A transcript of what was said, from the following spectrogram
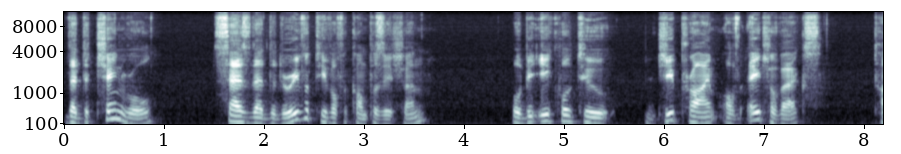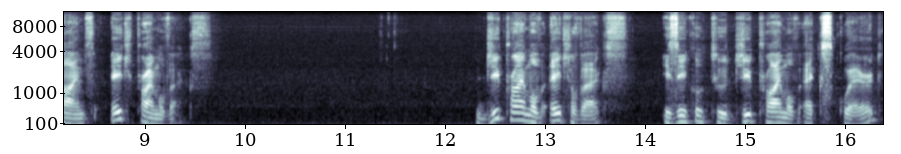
that the chain rule says that the derivative of a composition will be equal to g prime of h of x times h prime of x. g prime of h of x is equal to g prime of x squared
